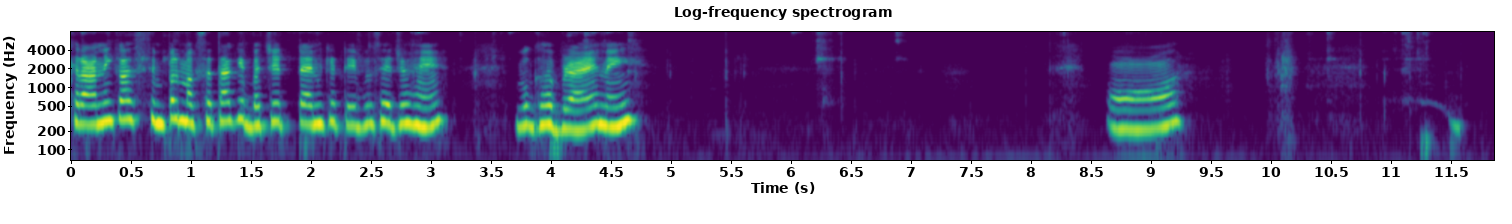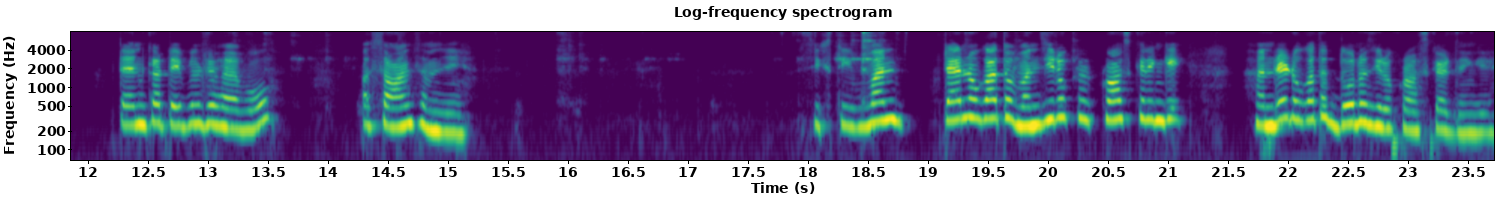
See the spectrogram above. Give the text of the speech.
कराने का सिंपल मकसद था कि बच्चे टेन के टेबल से जो हैं, वो घबराए नहीं। और टेन का टेबल जो है वो आसान समझें। सिक्सटी वन टेन होगा तो वन ज़ीरो क्रॉस करेंगे, हंड्रेड होगा तो दोनों ज़ीरो क्रॉस कर देंगे।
